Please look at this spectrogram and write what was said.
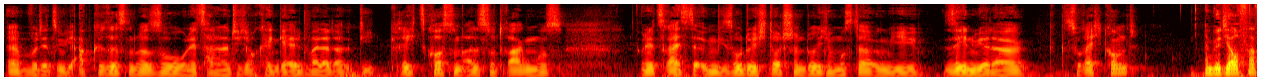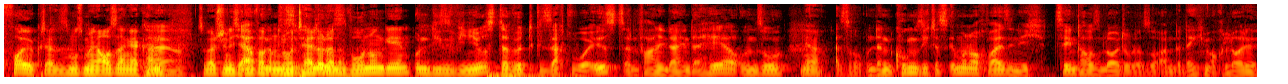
äh, wird jetzt irgendwie abgerissen oder so und jetzt hat er natürlich auch kein Geld, weil er da die Gerichtskosten und alles so tragen muss. Und jetzt reist er irgendwie so durch Deutschland durch und muss da irgendwie sehen, wie er da zurechtkommt. Dann wird ja auch verfolgt. Also das muss man ja auch sagen, er kann Ja, ja. zum Beispiel nicht Ja, einfach in ein Hotel oder Videos- eine Wohnung gehen. Und diese Videos, da wird gesagt, wo er ist, dann fahren die da hinterher und so. Ja. Also, und dann gucken sich das immer noch, weiß ich nicht, 10.000 Leute oder so an. Da denke ich mir auch, Leute,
